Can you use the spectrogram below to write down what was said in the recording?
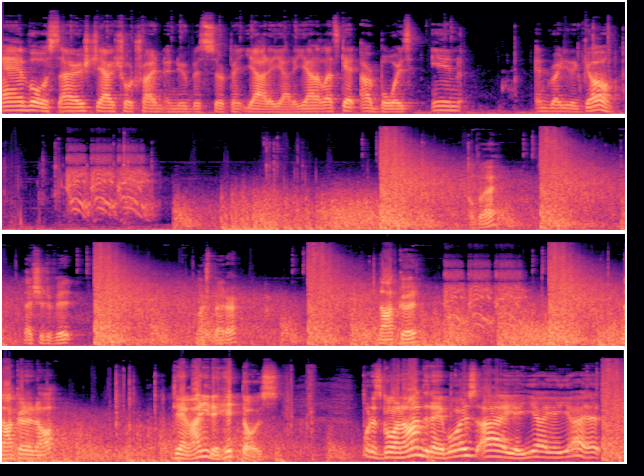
Anvil, Osiris, Jagtroll, Trident, Anubis, Serpent, yada, yada, yada. Let's get our boys in and ready to go. Okay. That should have hit. Much better. Not good. Not good at all. Damn, I need to hit those. What is going on today, boys? Ay, yeah, yeah, yeah, yeah.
